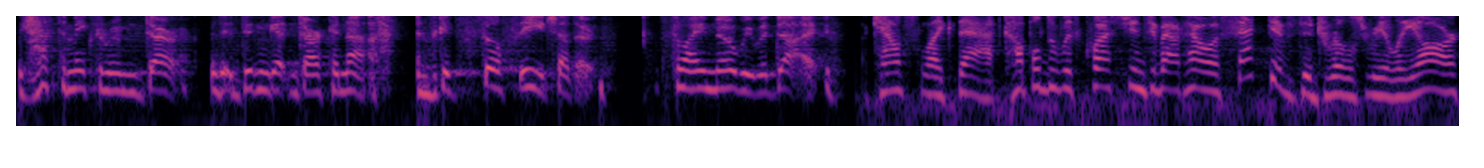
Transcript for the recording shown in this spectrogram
We have to make the room dark, but it didn't get dark enough, and we could still see each other. So I know we would die. Accounts like that, coupled with questions about how effective the drills really are,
